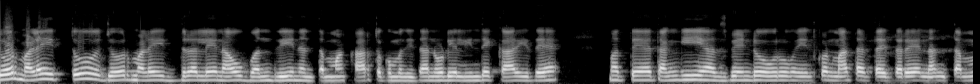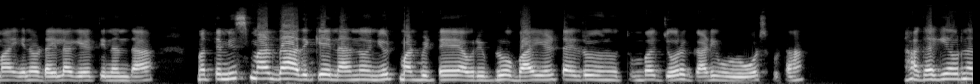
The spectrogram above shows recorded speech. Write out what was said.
ಜೋರ್ ಮಳೆ ಇತ್ತು. ಜೋರ್ ಮಳೆ ಇದ್ರಲ್ಲೇ ನಾವು ಬಂದ್ವಿ. ನನ್ನ ತಮ್ಮ ಕಾರ್ ತಗೊಂಬಂದಿದ್ದ. ನೋಡಿ ಅಲ್ಲಿ ಹಿಂದೆ ಕಾರ್ ಇದೆ. ಮತ್ತೆ ತಂಗಿ ಹಸ್ಬೆಂಡ್ ಅವರು ನಿಂತ್ಕೊಂಡು ಮಾತಾಡ್ತಾ ಇದ್ದಾರೆ. ನನ್ನ ತಮ್ಮ ಏನೋ ಡೈಲಾಗ್ ಹೇಳ್ತೀನಂದ ಮತ್ತೆ ಮಿಸ್ ಮಾಡ್ದ. ಅದಕ್ಕೆ ನಾನು ನ್ಯೂಟ್ ಮಾಡ್ಬಿಟ್ಟೆ. ಅವರಿಬ್ರು ಬಾಯಿ ಹೇಳ್ತಾ ಇದ್ರು. ತುಂಬಾ ಜೋರಾಗಿ ಗಾಡಿ ಓಡಿಸ್ಬಿಟ್ಟ. ಹಾಗಾಗಿ ಅವ್ರನ್ನ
